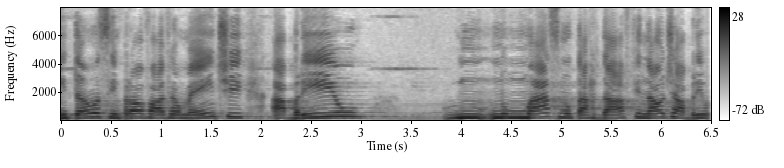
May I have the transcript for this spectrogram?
Então, assim, provavelmente, abril, no máximo tardar, final de abril,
